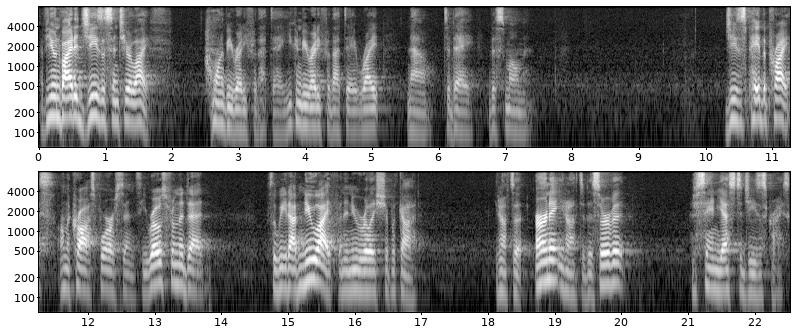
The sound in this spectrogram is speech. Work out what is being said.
Have you invited Jesus into your life? I want to be ready for that day. You can be ready for that day right now, today, this moment. Jesus paid the price on the cross for our sins. He rose from the dead so we'd have new life and a new relationship with God. You don't have to earn it, you don't have to deserve it. Just saying yes to Jesus Christ.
